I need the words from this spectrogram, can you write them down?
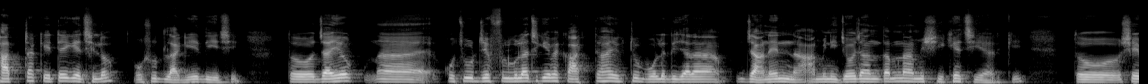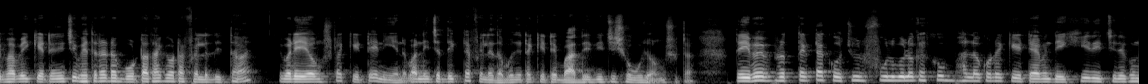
হাতটা কেটে গেছিল, ওষুধ লাগিয়ে দিয়েছি। তো যাই হোক কচুর যে ফুলগুলো আছে, কীভাবে কাটতে হয় একটু বলে দিই, যারা জানেন না, আমি নিজেও জানতাম না, আমি শিখেছি আর কি। তো সেইভাবেই কেটে নিচ্ছি। ভেতরে একটা বোটা থাকে, ওটা ফেলে দিতে হয়। এবার এই অংশটা কেটে নিয়ে নেব। আর নিচের দিকটা ফেলে দেবো, যেটা কেটে বাদ দিয়ে দিচ্ছি সবুজ অংশটা। তো এইভাবে প্রত্যেকটা কচুর ফুলগুলোকে খুব ভালো করে কেটে আমি দেখিয়ে দিচ্ছি। দেখুন,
